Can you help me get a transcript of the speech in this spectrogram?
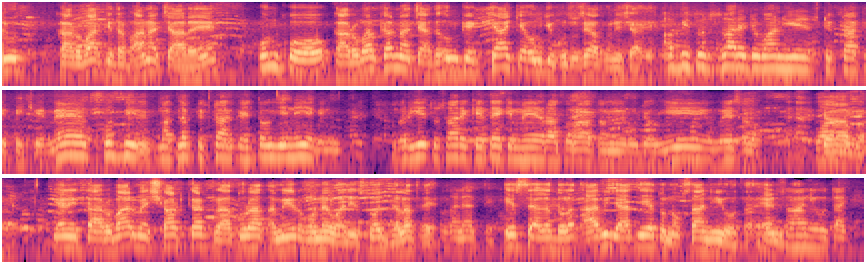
यूथ कारोबार की तरफ़ आना चाह रहे हैं उनको कारोबार करना चाहते हैं उनके क्या क्या उनकी खसूसियात होनी चाहिए? अभी तो सारे जवान ये टिकटॉक के पीछे मैं खुद भी मतलब टिकटॉक कहता हूँ ये नहीं है कि नहीं। मगर ये तो सारे कहते हैं कि मैं रातों रात अमीर हो जाऊँ ये वैसा क्या बात। यानी कारोबार में शॉर्टकट रातों रात अमीर होने वाली सोच गलत है। गलत है। इससे अगर दौलत आ भी जाती है तो नुकसान ही होता है। नुकसान ही होता है।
